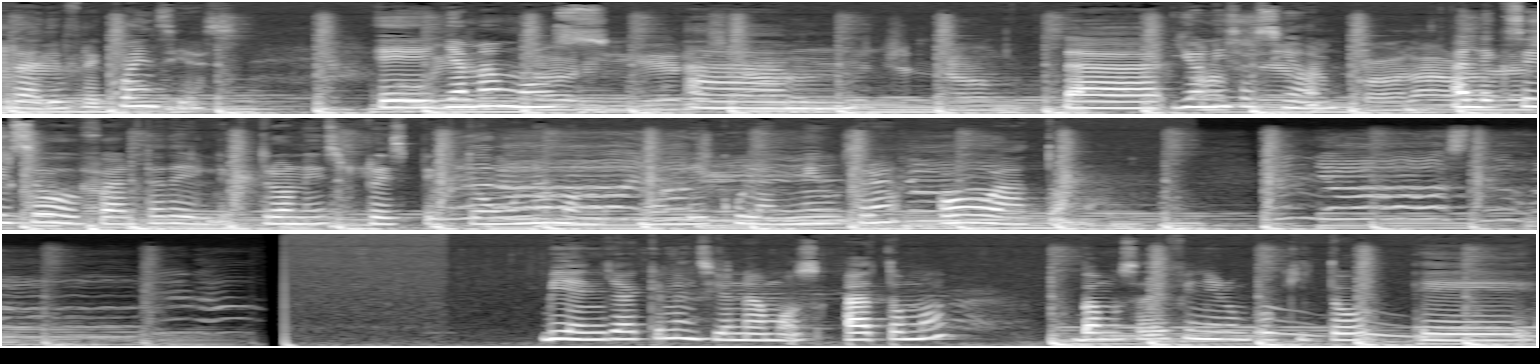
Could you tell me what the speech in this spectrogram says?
radiofrecuencias. Eh, llamamos a la ionización al exceso o falta de electrones respecto a una molécula neutra o átomo. Bien, ya que mencionamos átomo, vamos a definir un poquito eh,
